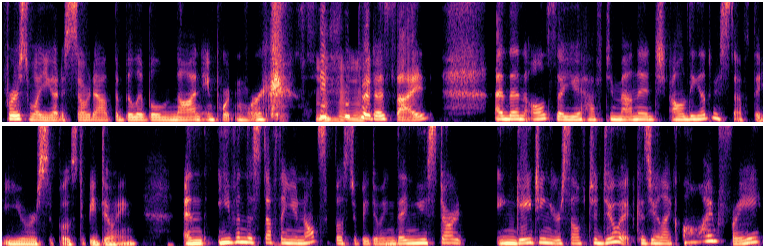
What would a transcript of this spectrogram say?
first of all you got to sort out the billable non-important work mm-hmm. put aside. And then also you have to manage all the other stuff that you're supposed to be doing. And even the stuff that you're not supposed to be doing then you start engaging yourself to do it because you're like, oh, I'm free.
